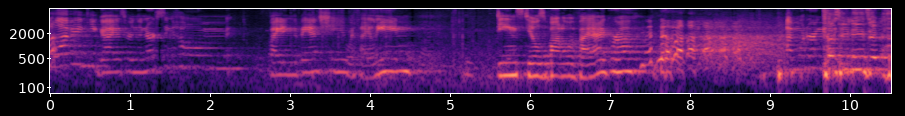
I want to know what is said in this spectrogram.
11, you guys are in the nursing home, fighting the Banshee with Eileen. Dean steals a bottle of Viagra. I'm wondering... Because he needs it.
